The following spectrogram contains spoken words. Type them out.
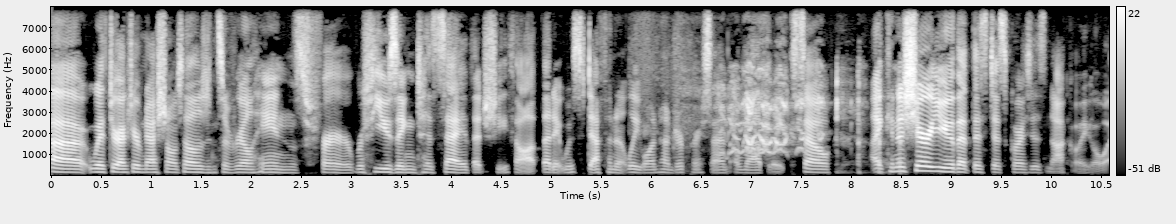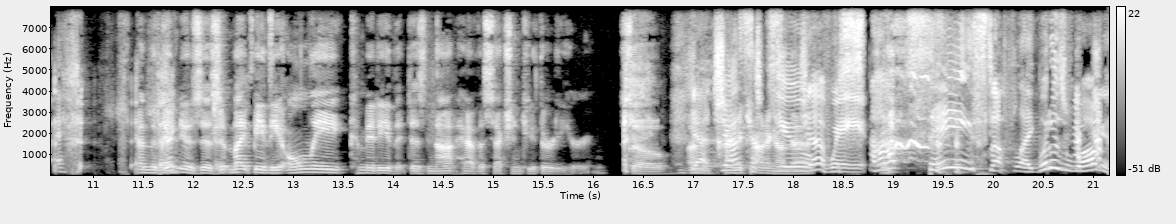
uh, with Director of National Intelligence Avril Haines for refusing to say that she thought that it was definitely 100% a lab leak. So I can assure you that this discourse is not going away. And the Thank good news is it might be the only committee that does not have a Section 230 hearing. So Yeah, I'm kind of just counting on you- that. Jeff, Wait. stop saying stuff like what is wrong?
